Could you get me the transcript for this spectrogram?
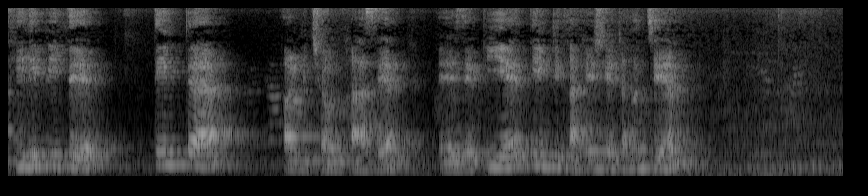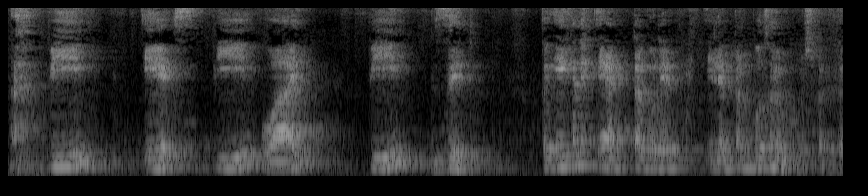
থ্রি পিতে তিনটা অরবিট সংখ্যা আছে। এই যে পি এ তিনটি থাকে, সেটা হচ্ছে P X P Y P Z তো এখানে একটা করে ইলেকট্রন প্রথমে প্রবেশ করে। তো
